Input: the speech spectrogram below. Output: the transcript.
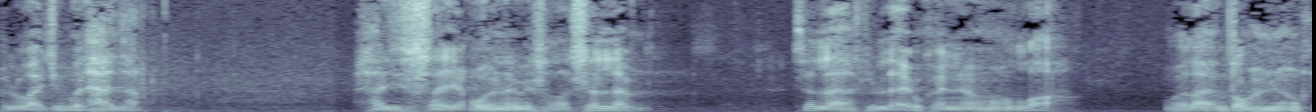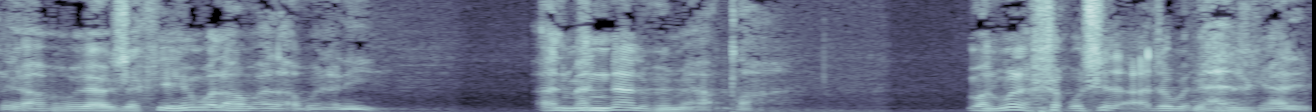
فالواجب الحذر الحديث الصحيح يقول النبي صلى الله عليه وسلم ثلاثة لا يكلمهم الله ولا ينظرهم يوم القيامة ولا يزكيهم ولهم عذاب أليم المنان فيما أعطاه والمنفق سلعته بالحلف الكاذب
